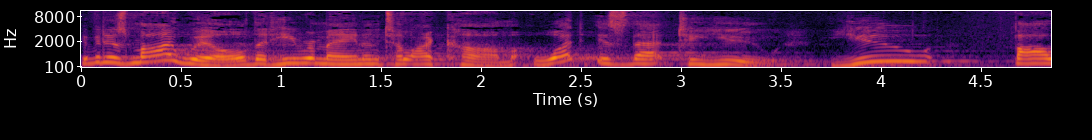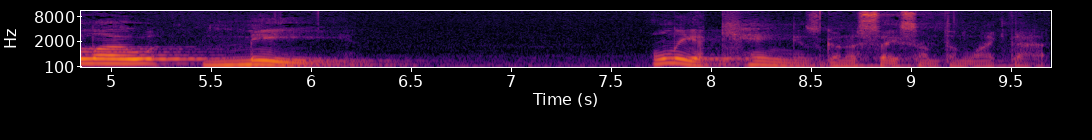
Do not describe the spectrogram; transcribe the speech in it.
If it is my will that he remain until I come, what is that to you? You follow me. Only a king is going to say something like that.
